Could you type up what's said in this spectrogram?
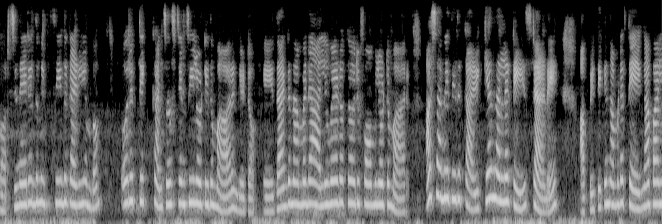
കുറച്ച് നേരം ഇത് മിക്സ് ചെയ്ത് കഴിയുമ്പം ഒരു തിക്ക് കൺസിസ്റ്റൻസിയിലോട്ട് ഇത് മാറും കേട്ടോ. ഏതാണ്ട് നമ്മുടെ അലുവയുടെ ഒക്കെ ഒരു ഫോമിലോട്ട് മാറും. ആ സമയത്ത് ഇത് കഴിക്കാൻ നല്ല ടേസ്റ്റ് ആണേ. അപ്പോഴത്തേക്കും നമ്മുടെ തേങ്ങാപ്പാൽ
